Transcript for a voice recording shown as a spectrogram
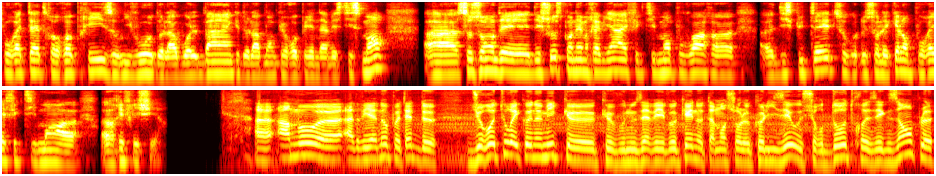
pourrait être reprise au niveau de la World Bank, de la Banque européenne d'investissement. Euh, ce sont des, choses qu'on aimerait bien effectivement pouvoir euh, euh, discuter, sur, lesquelles on pourrait effectivement réfléchir. un mot, Adriano, peut-être du retour économique que, vous nous avez évoqué, notamment sur le Colisée ou sur d'autres exemples.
